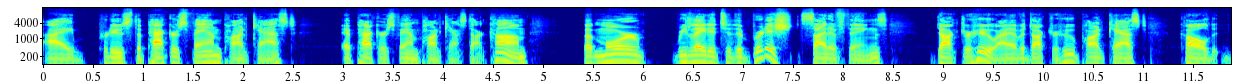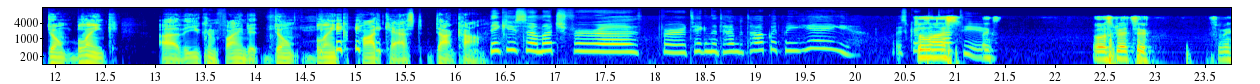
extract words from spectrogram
I produce the Packers Fan Podcast at packersfanpodcast.com. But more related to the British side of things, Doctor Who. I have a Doctor Who podcast called Don't Blink uh, that you can find at don'tblinkpodcast.com. Thank you so much for uh, for taking the time to talk with me. Yay! It was great So to nice. talk to you. Thanks. It was great too, for me.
